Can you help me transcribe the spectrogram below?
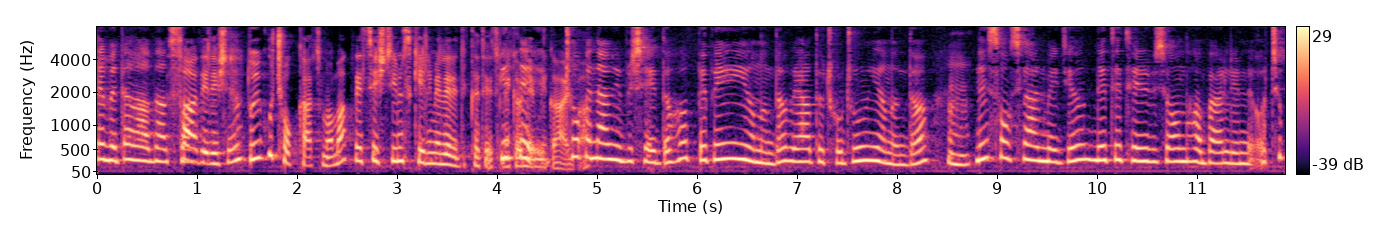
Demeden anlatmak sadeleşti. gerekiyor. Duygu çok katmamak ve seçtiğimiz kelimelere dikkat etmek Bir de önemli galiba. çok önemli bir şey daha. Bebeğin yanında veya da çocuğun yanında ne sosyal medya ne de televizyon haberlerini açıp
